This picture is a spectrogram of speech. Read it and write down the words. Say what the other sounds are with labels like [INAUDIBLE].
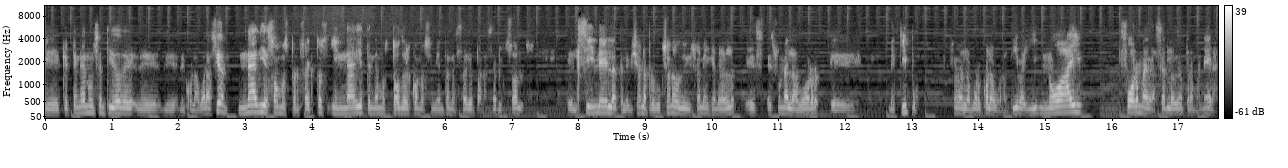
eh, que tengan un sentido de, colaboración. Nadie somos perfectos y nadie tenemos todo el conocimiento necesario para hacerlo solos. El cine, la televisión, la producción audiovisual en general es, una labor eh, de equipo, es una labor colaborativa y no hay forma de hacerlo de otra manera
